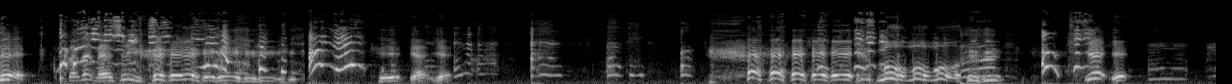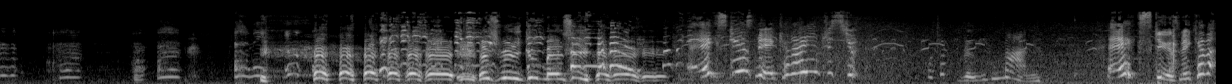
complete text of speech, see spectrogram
There, about that, Mousy. I know. yeah, yeah. more, more, more. yeah, yeah. That's really good, Mercy. Excuse me, can I interest you? What a rude man. Excuse me, can I?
